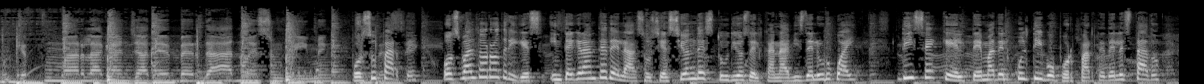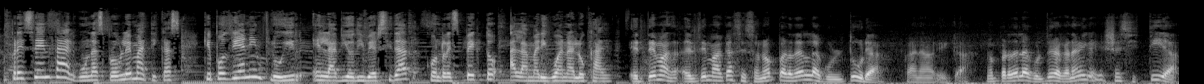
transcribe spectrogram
Porque fumar la ganja de verdad no es un crimen. Por su parte, Osvaldo Rodríguez, integrante de la Asociación de Estudios del Cannabis del Uruguay, dice que el tema del cultivo por parte del Estado presenta algunas problemáticas que podrían influir en la biodiversidad con respecto a la marihuana local. El tema, el tema acá es eso, no perder la cultura canábica, no perder la cultura canábica que ya existía.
